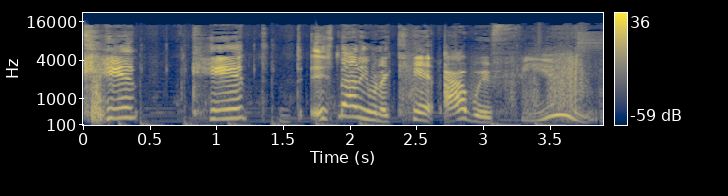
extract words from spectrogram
can't, can't, it's not even a can't, I refuse.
